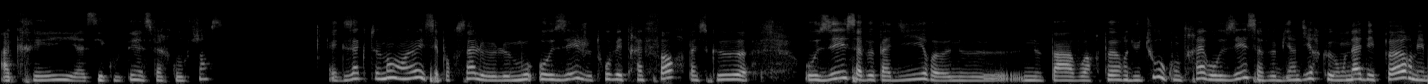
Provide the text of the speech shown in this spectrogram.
à créer à s'écouter, à se faire confiance. Exactement, et c'est pour ça le, le, mot oser, je trouve, est très fort parce que oser, ça ne veut pas dire ne, ne, pas avoir peur du tout. Au contraire, oser, ça veut bien dire qu'on a des peurs, mais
